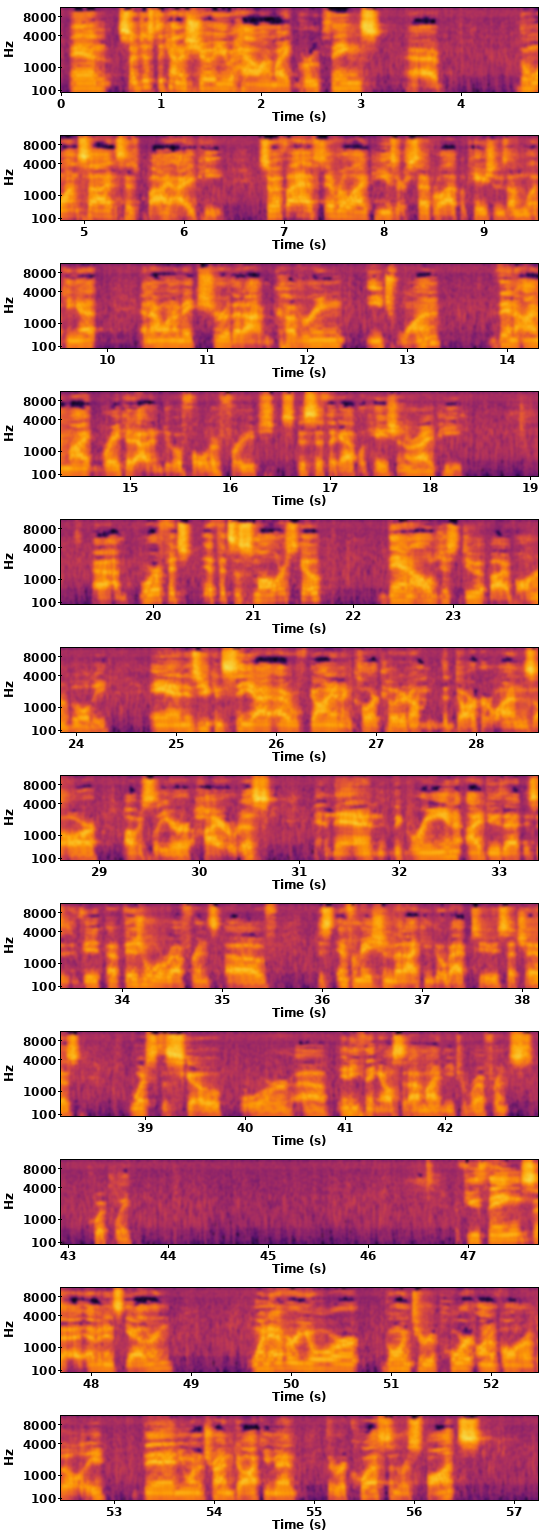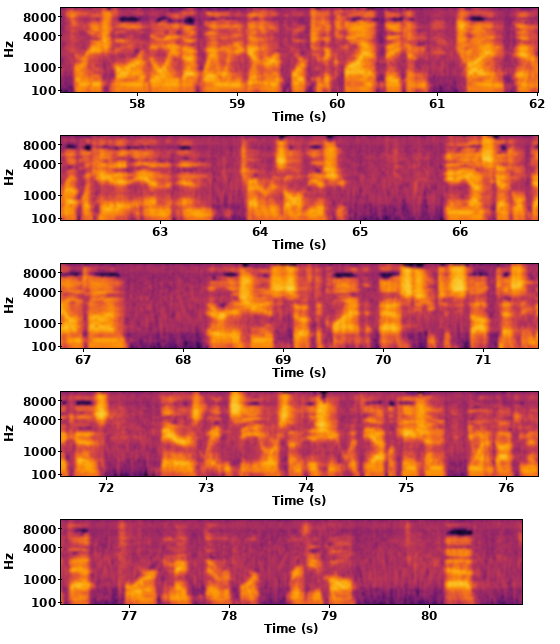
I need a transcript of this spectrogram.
And so just to kind of show you how I might group things, uh, the one side says by IP. So if I have several IPs or several applications I'm looking at, and I want to make sure that I'm covering each one, then I might break it out and do a folder for each specific application or IP. Um, or if it's if it's a smaller scope, then I'll just do it by vulnerability. And as you can see, I, have gone in and color coded them. The darker ones are obviously your higher risk. And then the green, I do that. This is a visual reference of just information that I can go back to, such as what's the scope or uh, anything else that I might need to reference quickly. A few things, uh, evidence gathering. Whenever you're going to report on a vulnerability, then you want to try and document the request and response for each vulnerability. That way, when you give the report to the client, they can try and, and replicate it and, and try to resolve the issue. Any unscheduled downtime or issues, so if the client asks you to stop testing because there's latency or some issue with the application, you want to document that for the report review call. Uh,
